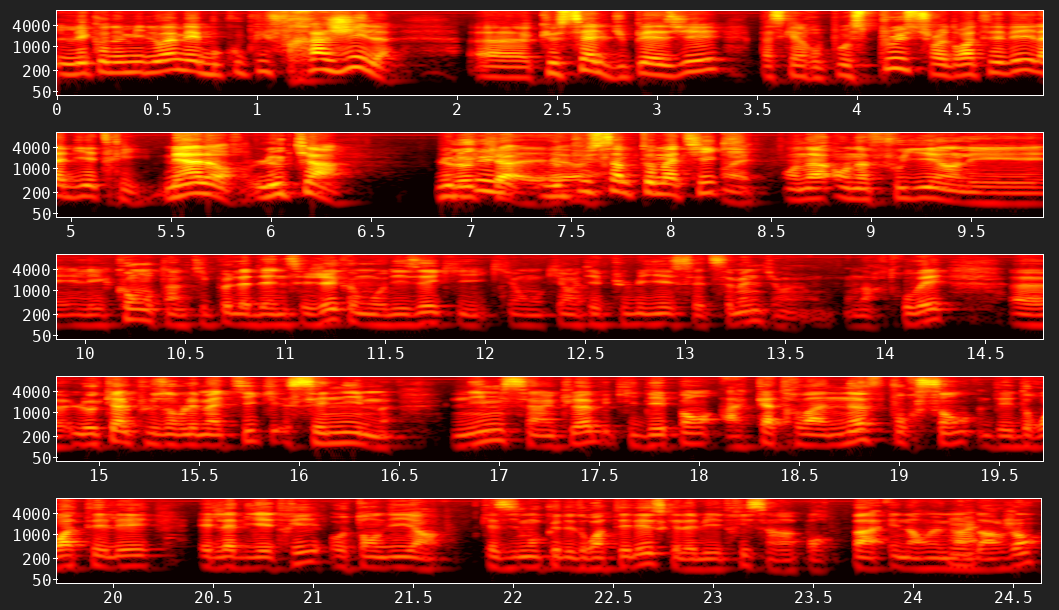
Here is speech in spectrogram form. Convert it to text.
l'économie de l'OM est beaucoup plus fragile euh, que celle du PSG parce qu'elle repose plus sur les droits TV et la billetterie. Mais alors, le cas le, plus, le plus, symptomatique. On, a, on a fouillé hein, les, les, comptes un petit peu de la DNCG, comme on disait, qui, qui, ont, qui ont, été publiés cette semaine, qu'on a retrouvé. Euh, le cas le plus emblématique, c'est Nîmes. Nîmes, c'est un club qui dépend à 89% des droits télé et de la billetterie. Autant dire quasiment que des droits télé, parce que la billetterie, ça ne rapporte pas énormément d'argent.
